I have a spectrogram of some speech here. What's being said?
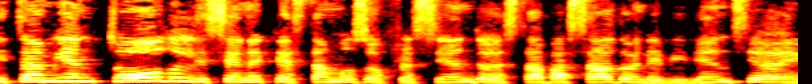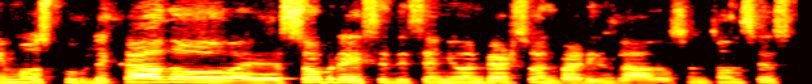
Y también todo el diseño que estamos ofreciendo está basado en evidencia. Hemos publicado eh, sobre ese diseño inverso en varios lados. Entonces,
